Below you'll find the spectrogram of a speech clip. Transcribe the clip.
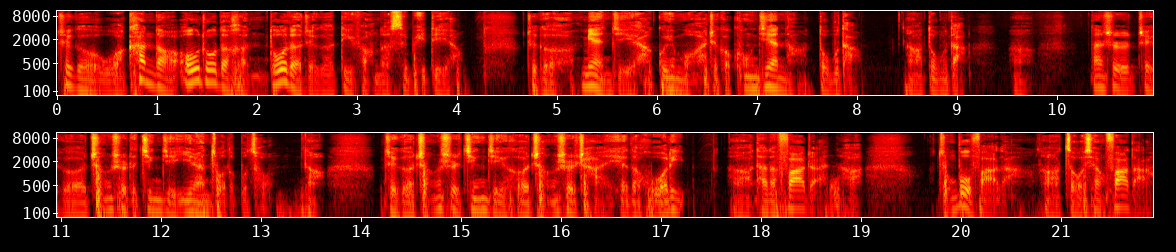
这个我看到欧洲的很多的这个地方的 CBD 啊，这个面积啊、规模啊、这个空间呢都不大啊，都不大啊。但是这个城市的经济依然做得不错啊。这个城市经济和城市产业的活力啊，它的发展啊，从不发达啊走向发达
